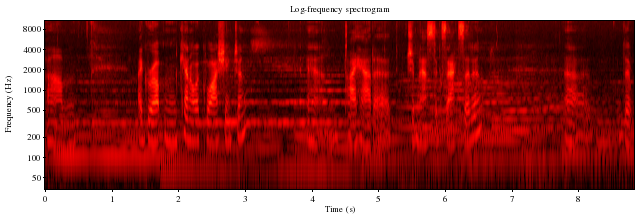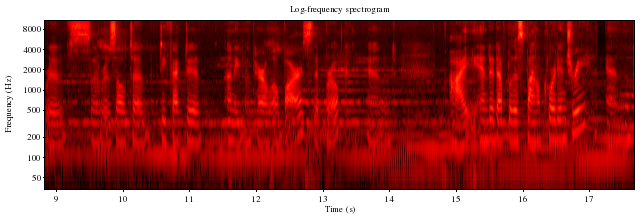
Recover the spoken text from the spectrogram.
Um, I grew up in Kennewick, Washington, and I had a gymnastics accident uh, that was a result of defective uneven parallel bars that broke, and I ended up with a spinal cord injury, and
